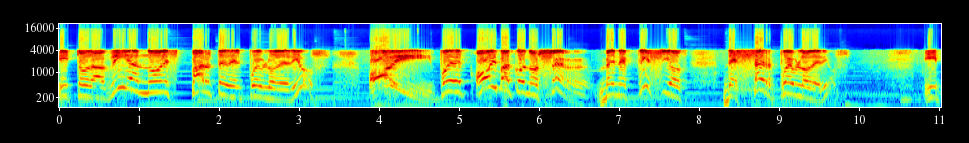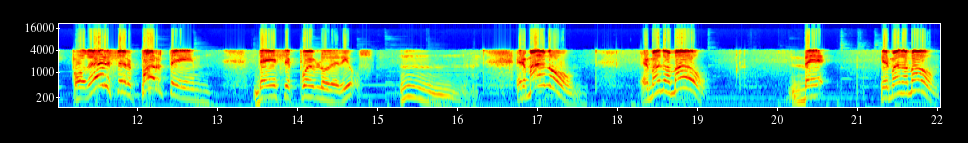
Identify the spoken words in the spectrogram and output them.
y todavía no es parte del pueblo de Dios, hoy puede, hoy va a conocer beneficios de ser pueblo de Dios y poder ser parte de ese pueblo de Dios. Mm. Hermano, hermano amado, ve, hermano amado,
